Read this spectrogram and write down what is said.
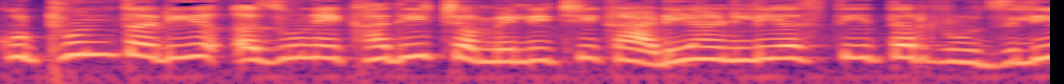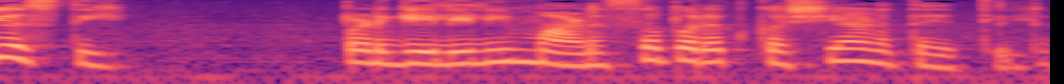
कुठून तरी अजून एखादी चमेलीची काडी आणली असती तर रुजली असती. पण गेलेली माणसं परत कशी आणता येतील?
